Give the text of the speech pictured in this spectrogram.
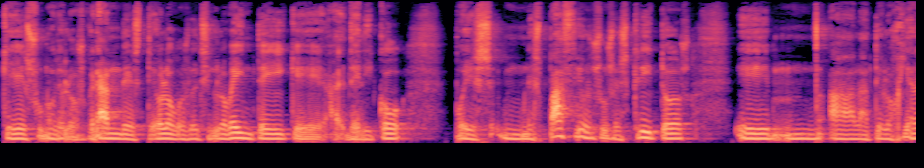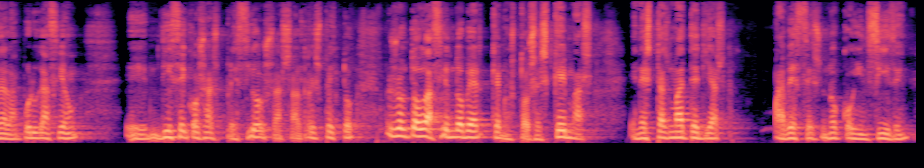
que es uno de los grandes teólogos del siglo XX y que dedicó pues un espacio en sus escritos eh, a la teología de la purgación, eh, dice cosas preciosas al respecto, pero sobre todo haciendo ver que nuestros esquemas en estas materias a veces no coinciden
